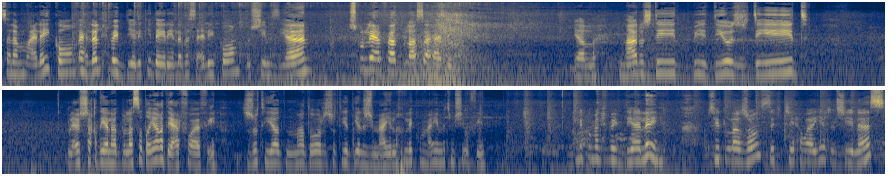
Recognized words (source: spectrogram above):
السلام عليكم. أهلا الحبايب ديالي كي دايرين لاباس عليكم؟ وشي مزيان. شكون اللي يعرف هاد البلاصه هادي؟ يلا نهار جديد فيديو جديد. العشاق ديال هاد البلاصه دغيا غادي يعرفوها فين. جوتيه الناظور جوتيه ديال الجمعة. يلا خليكم معايا ما تمشيو فين. لكم الحبايب ديالي. مشيت l'agence صيفط شي حوايج لشي ناس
